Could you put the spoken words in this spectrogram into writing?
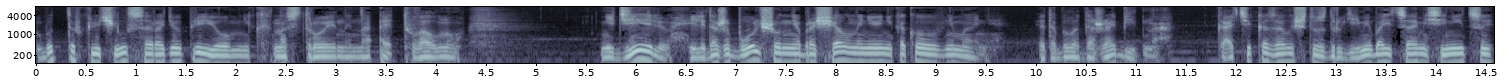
будто включился радиоприемник, настроенный на эту волну. Неделю или даже больше он не обращал на нее никакого внимания. Это было даже обидно. Кате казалось, что с другими бойцами Синицы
